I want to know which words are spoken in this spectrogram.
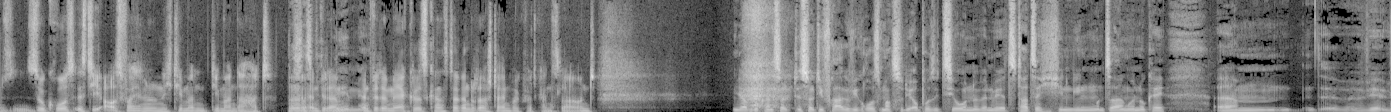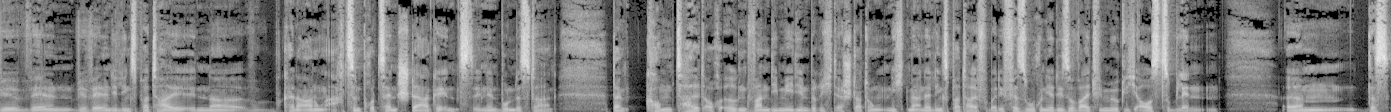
so groß ist die Auswahl ja noch nicht, die man, die man da hat. Das entweder, Problem, ja. entweder Merkel ist Kanzlerin oder Steinbrück wird Kanzler. Und Ja, aber du kannst halt, ist halt die Frage, wie groß machst du die Opposition? Ne? Wenn wir jetzt tatsächlich hingingen und sagen würden, okay, ähm, wir, wir wählen, wir wählen die Linkspartei in einer, keine Ahnung, 18 Prozent Stärke ins, in den Bundestag, dann kommt halt auch irgendwann die Medienberichterstattung nicht mehr an der Linkspartei vorbei. Die versuchen ja, die so weit wie möglich auszublenden. Ähm, das,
